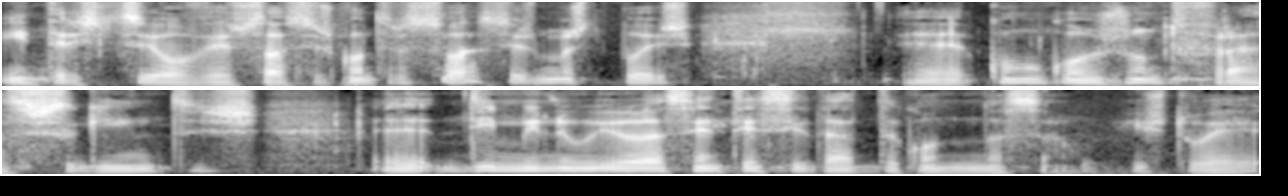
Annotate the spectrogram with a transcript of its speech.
entristeceu ver sócios contra sócios, mas depois, eh, com um conjunto de frases seguintes, eh, diminuiu essa intensidade da condenação. Isto é,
